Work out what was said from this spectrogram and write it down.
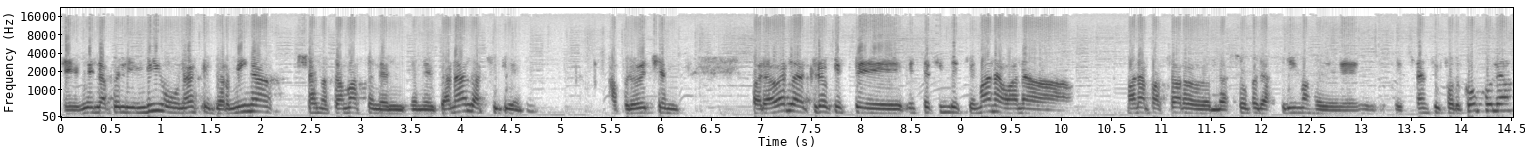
eh, ves la peli en vivo, una vez que termina, ya no está más en el, en el canal, así que aprovechen para verla. Creo que este este fin de semana van a van a pasar las óperas primas de, de Francis Ford Coppola,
